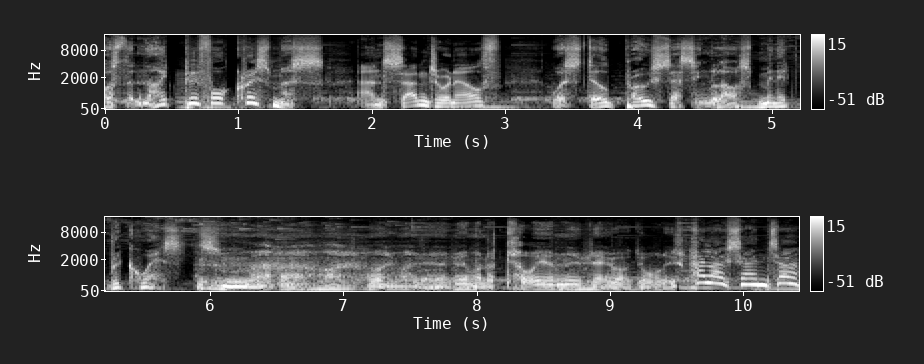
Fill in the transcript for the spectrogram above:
Twas the night before Christmas, and Santa and Elf were still processing last minute requests. Hello, Santa.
